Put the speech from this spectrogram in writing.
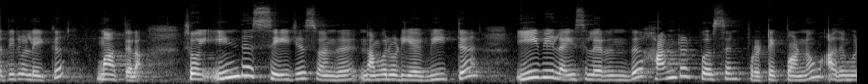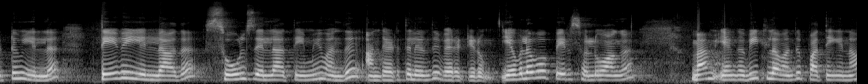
அதிர்வலைக்கு மாற்றலாம் ஸோ இந்த சேஜஸ் வந்து நம்மளுடைய வீட்டை ஈவி லைஸ்லேருந்து ஹண்ட்ரட் பர்சன்ட் ப்ரொடெக்ட் பண்ணும். அது மட்டும் இல்லை தேவையில்லாத சோல்ஸ் எல்லாத்தையுமே வந்து அந்த இடத்துல இருந்து விரட்டிடும். எவ்வளவோ பேர் சொல்லுவாங்க மேம் எங்கள் வீட்டில் வந்து பார்த்தீங்கன்னா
